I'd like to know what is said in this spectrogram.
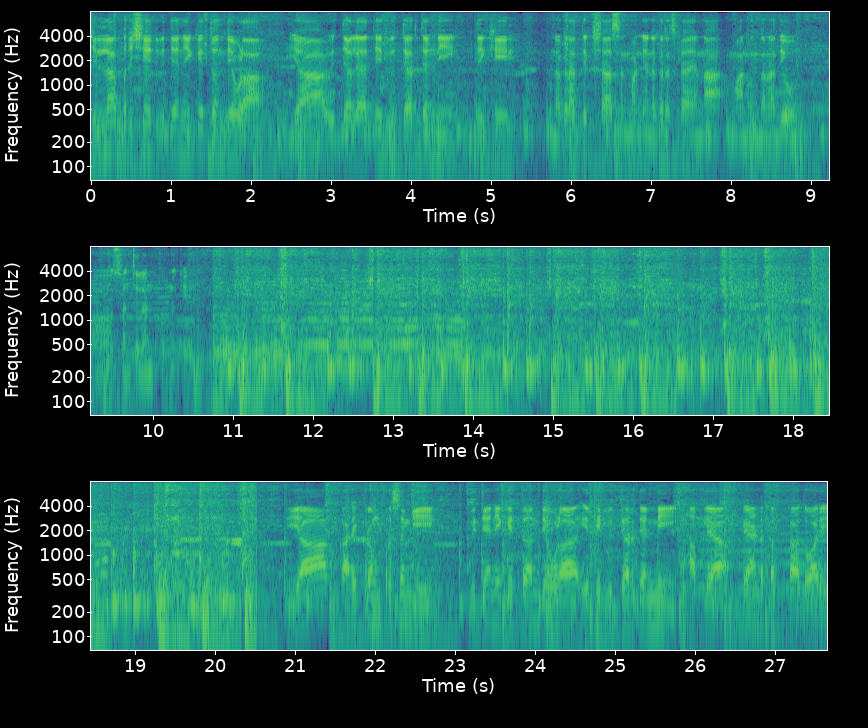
जिल्हा परिषद विद्यानिकेतन देवळा या विद्यालयातील विद्यार्थ्यांनी देखील नगराध्यक्षा सन्मान्य नगराध्यक्षा यांना मानवंदना देऊन हो, संचलन पूर्ण केले. या कार्यक्रम प्रसंगी विद्यानिकेतन देवळा येथील विद्यार्थ्यांनी आपल्या बँड पथकाद्वारे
